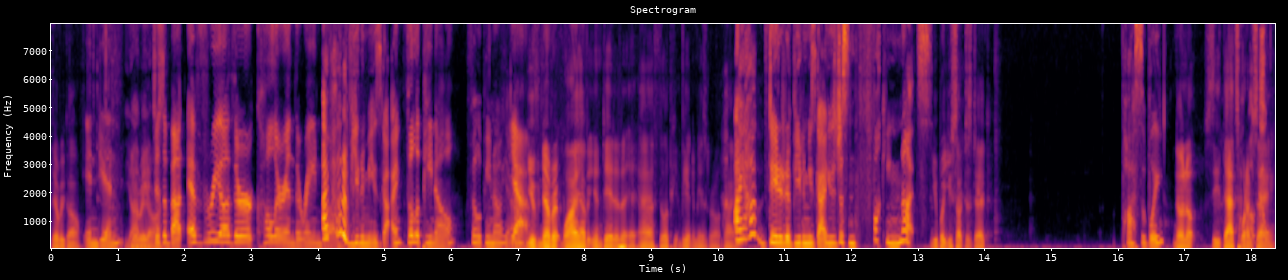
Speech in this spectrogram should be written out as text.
There we go. Indian, There we are. just about every other color in the rainbow. I've had a Vietnamese guy, Filipino. Filipino. Yeah. Yeah. You've never. Why haven't you dated a, a Philippine Vietnamese girl guy? I have dated a Vietnamese guy who's just fucking nuts. you, but you sucked his dick. Possibly. No, no. See, that's what I'm saying.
